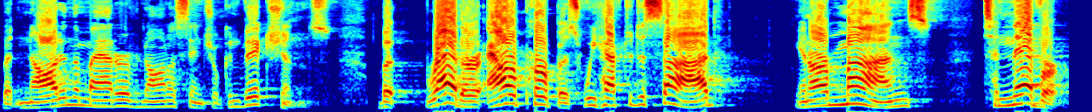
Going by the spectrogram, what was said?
but not in the matter of non essential convictions. But rather, our purpose, we have to decide in our minds to never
